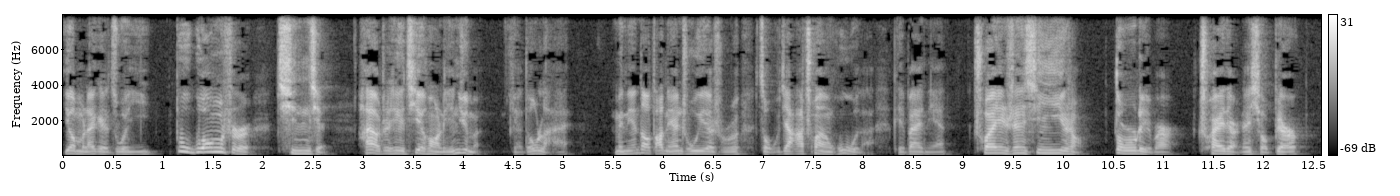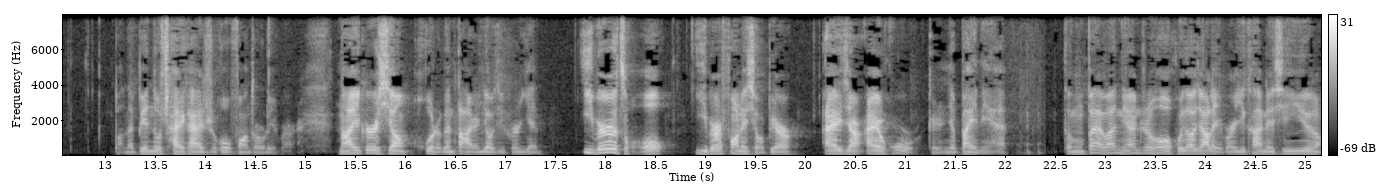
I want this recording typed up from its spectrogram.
要么来给作揖。不光是亲戚，还有这些街坊邻居们也都来。每年到大年初一的时候，走家串户的给拜年，穿一身新衣裳，兜里边揣点那小鞭儿，把那鞭都拆开之后放兜里边，拿一根香或者跟大人要几根烟，一边走一边放这小鞭，挨家挨户给人家拜年。等拜完年之后，回到家里边一看，这新衣裳，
